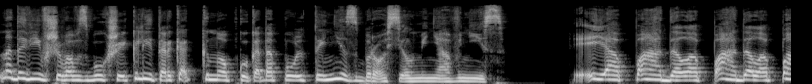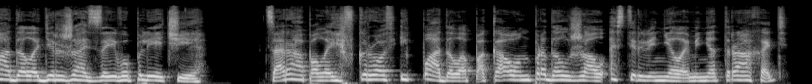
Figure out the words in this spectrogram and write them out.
Надавившего взбухший клитор, как кнопку катапульты, не сбросил меня вниз. Я падала, падала, падала, держась за его плечи. Царапала их в кровь и падала, пока он продолжал остервенело меня трахать,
